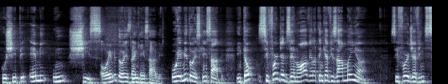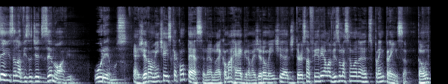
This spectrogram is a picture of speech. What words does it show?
com o chip M1X. Ou M2, né? Quem sabe? Ou M2, quem sabe. Então, se for dia 19, ela tem que avisar amanhã. Se for dia 26, ela avisa dia 19. Oremos. É, geralmente é isso que acontece, né? Não é que é uma regra, mas geralmente é de terça-feira e ela avisa uma semana antes para a imprensa. Então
